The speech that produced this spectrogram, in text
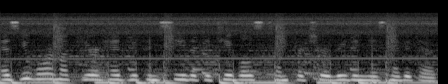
As you warm up your head you can see that the cable's temperature reading is negative.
